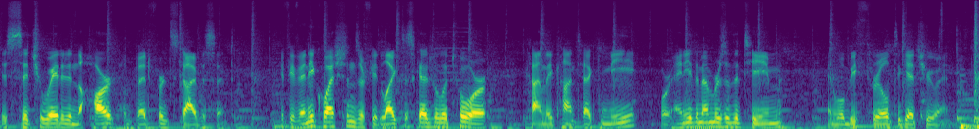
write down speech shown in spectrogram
is situated in the heart of Bedford Stuyvesant. If you have any questions or if you'd like to schedule a tour, kindly contact me or any of the members of the team and we'll be thrilled to get you in.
